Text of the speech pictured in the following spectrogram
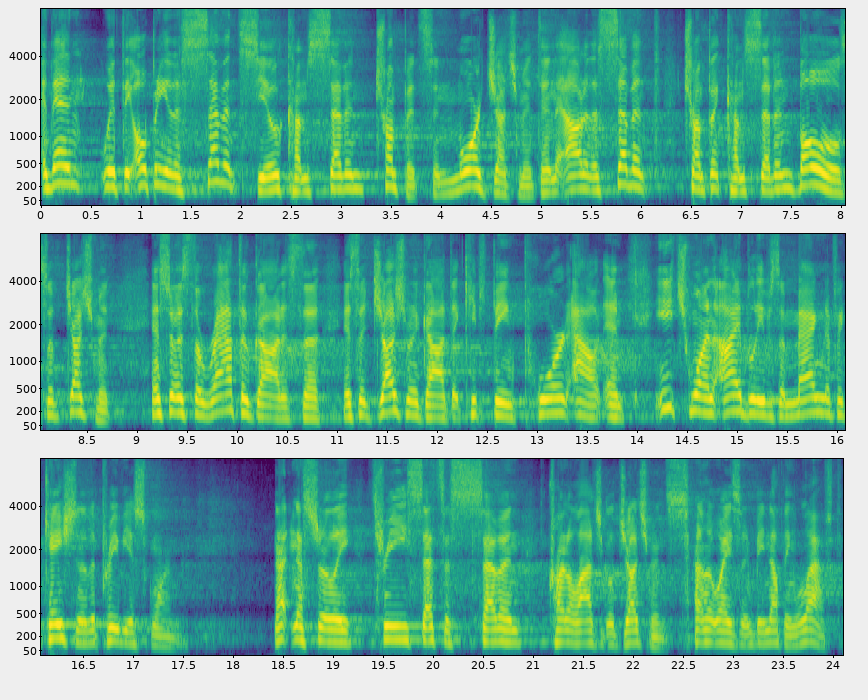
And then with the opening of the seventh seal comes seven trumpets and more judgment. And out of the seventh trumpet comes seven bowls of judgment. And so it's the wrath of God, it's the, it's the judgment of God that keeps being poured out. And each one, I believe, is a magnification of the previous one. Not necessarily three sets of seven chronological judgments, otherwise, there'd be nothing left.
